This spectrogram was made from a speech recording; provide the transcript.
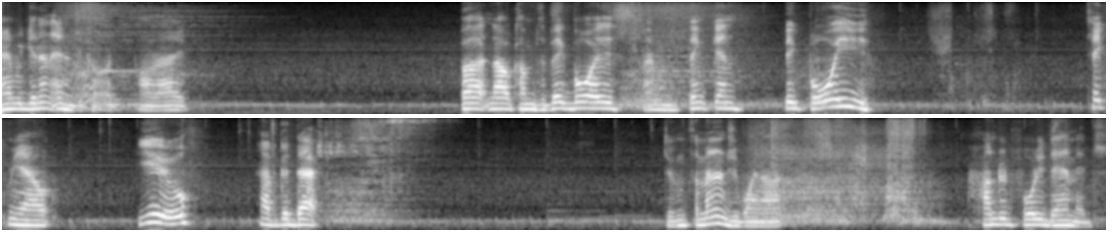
And we get an energy card. Alright. But now comes the big boys. I'm thinking. Big boy! Take me out. You have a good deck. Give him some energy, why not? 140 damage.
